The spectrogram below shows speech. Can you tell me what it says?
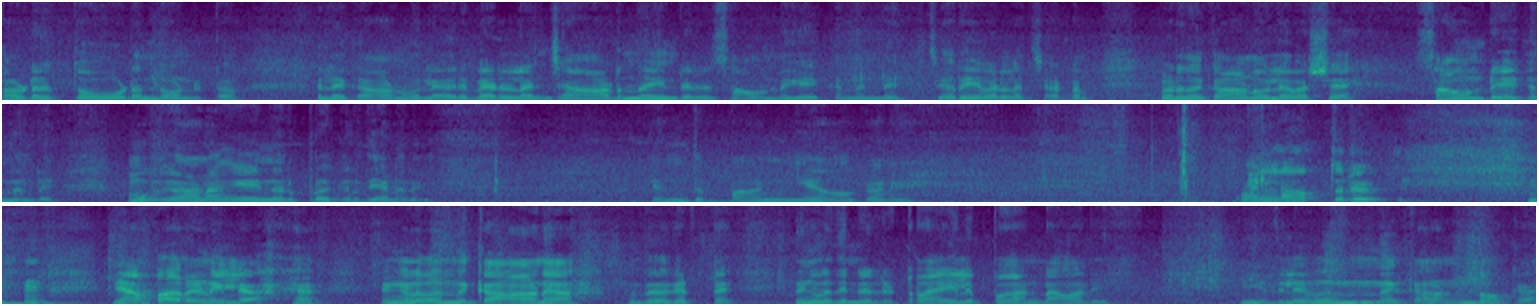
അവിടെ ഒരു തോട് എന്തോ ഉണ്ട് കേട്ടോ അതിൽ കാണൂല. ഒരു വെള്ളം ചാടുന്നതിന്റെ ഒരു സൗണ്ട് കേൾക്കുന്നുണ്ട്. ചെറിയ വെള്ളച്ചാട്ടം. ഇവിടുന്ന് കാണൂല പക്ഷേ സൗണ്ട് കേൾക്കുന്നുണ്ട്. നമുക്ക് കാണാൻ കഴിയുന്ന ഒരു പ്രകൃതിയാണിത്. എന്ത് ഭംഗിയാണ് നോക്കണേ വല്ലാത്തൊരു ഞാൻ പറയണില്ല. നിങ്ങൾ വന്ന് കാണുക. ഇതൊക്കെ നിങ്ങളിതിന്റെ ഒരു ട്രയൽ ഇപ്പോൾ കണ്ടാൽ മതി. ഇതിൽ വന്ന് കണ്ടോക്കുക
